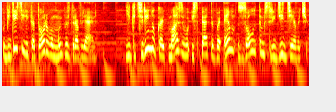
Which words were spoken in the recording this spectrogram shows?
победителей которого мы поздравляем. Екатерину Кайтмазову из 5 М с золотом среди девочек,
